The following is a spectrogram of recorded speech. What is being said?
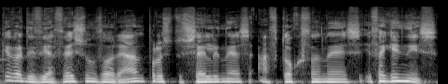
Και θα τη διαθέσουν δωρεάν προς τους Έλληνες αυτόχθονες ηθαγενείς.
